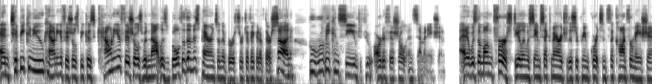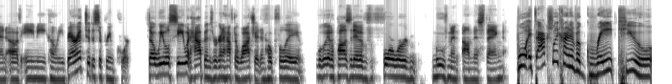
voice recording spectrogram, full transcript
and Tippecanoe County officials because county officials would not list both of them as parents on the birth certificate of their son, who Ruby conceived through artificial insemination. And it was the Hmong first dealing with same sex marriage for the Supreme Court since the confirmation of Amy Coney Barrett to the Supreme Court. So we will see what happens. We're going to have to watch it and hopefully we'll get a positive forward movement on this thing. Well, it's actually kind of a great cue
